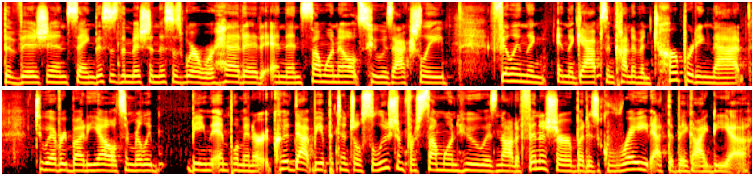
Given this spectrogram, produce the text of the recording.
the vision saying this is the mission this is where we're headed and then someone else who is actually filling the, in the gaps and kind of interpreting that to everybody else and really being the implementer? Could that be a potential solution for someone who is not a finisher but is great at the big idea?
